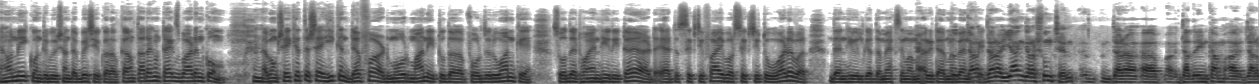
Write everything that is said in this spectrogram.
এখনই কন্ট্রিবিউশনটা বেশি করার কারণ তার এখন ট্যাক্স বার্ডেন কম। এবং সেই ক্ষেত্রে সে he can deferred more money to the four zero one K so that when he retired at sixty five or sixty two whatever then he will get the maximum retirement তো যারা ইয়াং যারা শুনছেন যারা যাদের ইনকাম যারা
